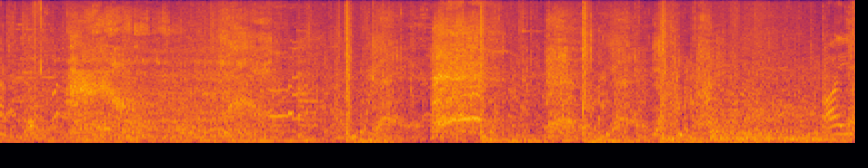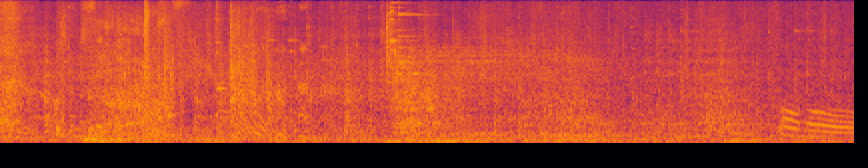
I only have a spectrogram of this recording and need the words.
아. 아이, 이 새끼. 오호.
